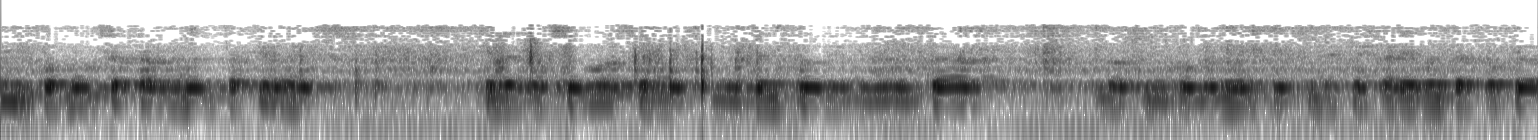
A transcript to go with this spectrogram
y con muchas argumentaciones que le hacemos en nuestro intento de minimizar los inconvenientes necesariamente asociados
